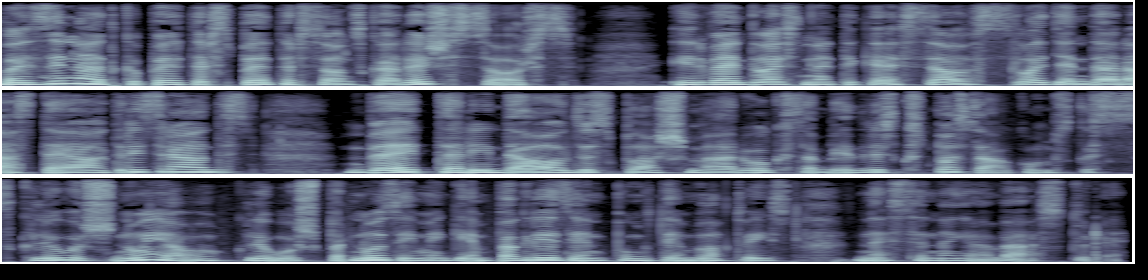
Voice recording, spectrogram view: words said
Vai zināt, ka Pēters Petersons kā režisors ir veidojis ne tikai savas leģendārās teātris izrādes, bet arī daudzus plašu mēroga sabiedriskus pasākumus, kas kļuvuši, nu jau kļuvuši par nozīmīgiem pagrieziena punktiem Latvijas nesenajā vēsturē.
